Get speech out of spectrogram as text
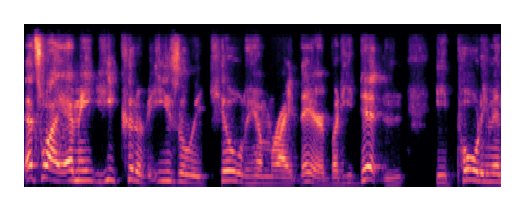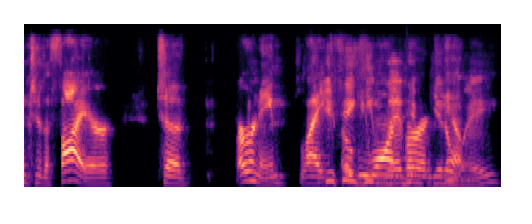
that's why I mean he could have easily killed him right there, but he didn't. He pulled him into the fire to burn him like you think he Obi-Wan let him get him. away?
